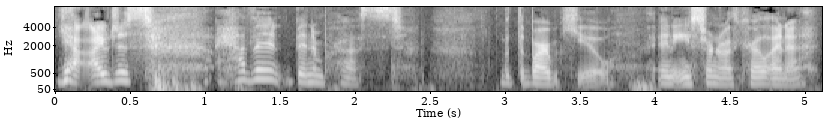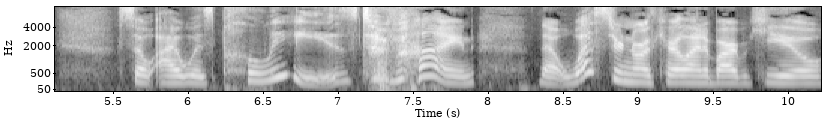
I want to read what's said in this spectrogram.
yeah, I just, I haven't been impressed with the barbecue in Eastern North Carolina. So I was pleased to find that Western North Carolina barbecue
